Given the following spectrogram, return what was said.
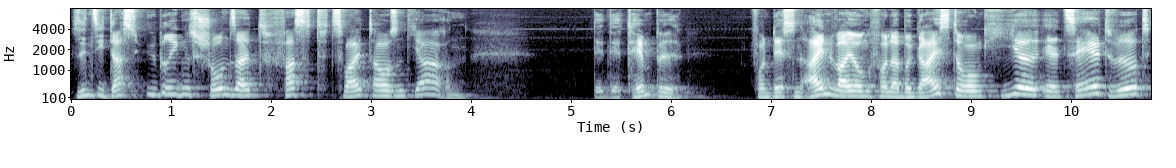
sind sie das übrigens schon seit fast 2000 Jahren. Denn der Tempel, von dessen Einweihung voller Begeisterung hier erzählt wird,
